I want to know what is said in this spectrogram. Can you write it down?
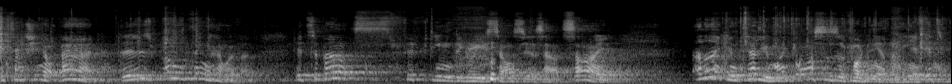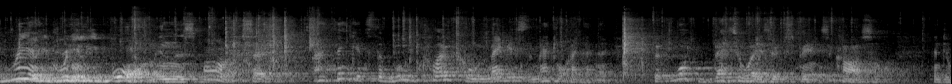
it's actually not bad. There is one thing, however. It's about 15 degrees Celsius outside. And I can tell you, my glasses are fogging up in here. It's really, really warm in this armor. So I think it's the wool cloak, or maybe it's the metal, I don't know. But what better way to experience a castle than to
